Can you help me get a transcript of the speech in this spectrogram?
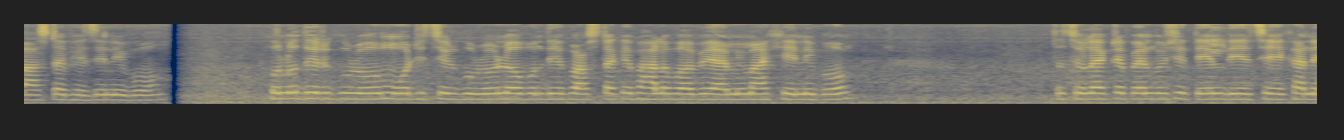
মাছটা ভেজে নিব। হলুদের গুঁড়ো, মরিচের গুঁড়ো, লবণ দিয়ে মাছটাকে ভালোভাবে আমি মাখিয়ে নিব। তো চলে একটা প্যান বসিয়ে তেল দিয়েছে, এখানে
